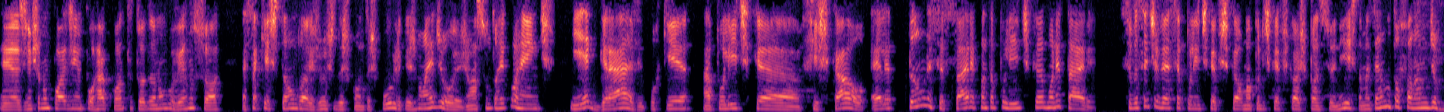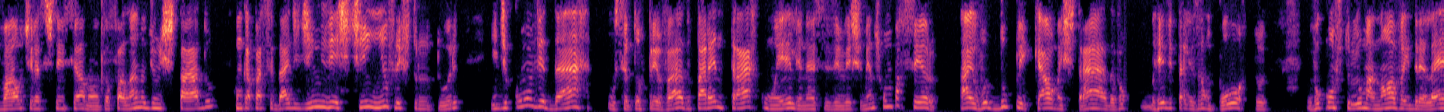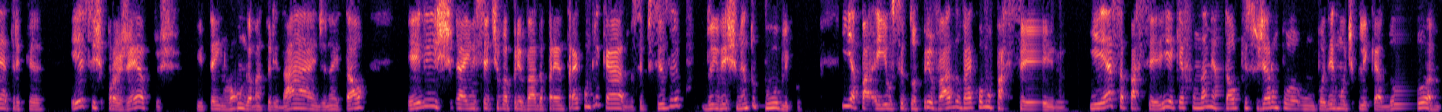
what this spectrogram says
É, a gente não pode empurrar a conta toda num governo só essa questão do ajuste das contas públicas não é de hoje, é um assunto recorrente. E é grave porque a política fiscal ela é tão necessária quanto a política monetária. Se você tivesse a política fiscal, uma política fiscal expansionista, mas eu não estou falando de voucher assistencial, não. Estou falando de um Estado com capacidade de investir em infraestrutura e de convidar o setor privado para entrar com ele nesses investimentos como parceiro ah, eu vou duplicar uma estrada, vou revitalizar um porto, vou construir uma nova hidrelétrica. Esses projetos, que têm longa maturidade né, e tal, eles, a iniciativa privada para entrar é complicado. Você precisa do investimento público. E, a, e, o setor privado vai como parceiro. E essa parceria que é fundamental, porque isso gera um, um poder multiplicador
